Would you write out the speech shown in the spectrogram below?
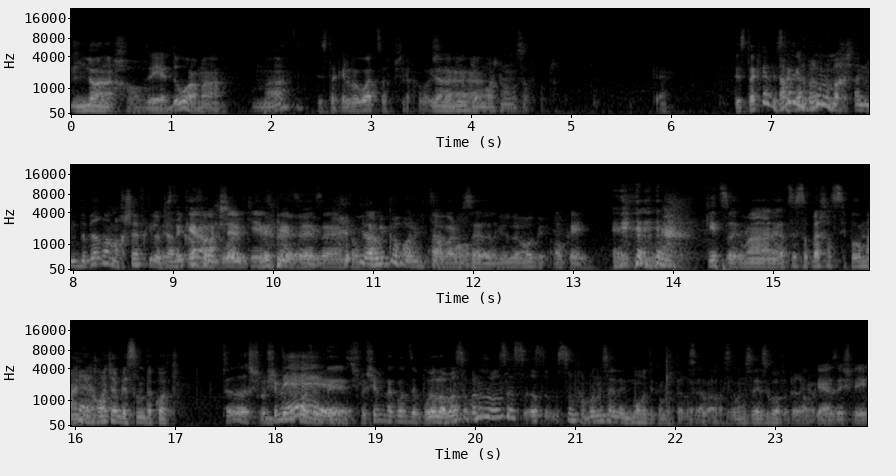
לא נכון. זה ידוע, מה? מה? תסתכל בוואטסאפ של הקרוא יאללה, בינגי אמרה שלנו נוספות. תסתכל, תסתכל. אני מדבר למחשב כאילו, תסתכל כשהמיקרופון- המחשב, כאילו, כן, זה-. כאילו המיקרופון נמצא פה. אבל בסדר. כאילו, אוקיי. אוקיי. קיצר, מה, אני רוצה לספר לך סיפור כן, מעניין. אנחנו עכשיו ב-20 דקות. בסדר, 30 די. דקות זה 30 דקות זה פה. לא, לא, בוא נעשה, בוא נעשה, בוא נעשה 25, בוא נעשה לגמור את זה כמה שיותר. סבבה, בוא סבבה. נעשה לסגור את הפרק. אוקיי, אז יש לי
